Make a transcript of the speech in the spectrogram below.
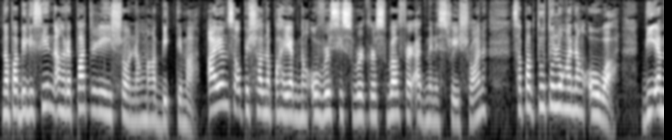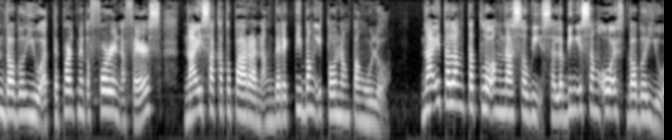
na pabilisin ang repatriation ng mga biktima. Ayon sa opisyal na pahayag ng Overseas Workers Welfare Administration, sa pagtutulungan ng OWA, DMW at Department of Foreign Affairs, naisa katuparan ang direktibang ito ng Pangulo. Naitalang tatlo ang nasawi sa labing isang OFW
